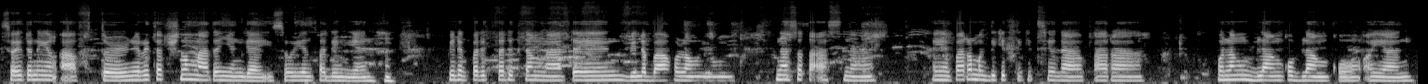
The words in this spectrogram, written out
So, ito na yung after. Niretouch lang natin yan guys. So, yan pa din yan. Pinagpalit-palit lang natin. Binaba ko lang yung nasa taas na. Ayan, para magdikit-dikit sila. Para walang blanco-blanco. Ayan.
